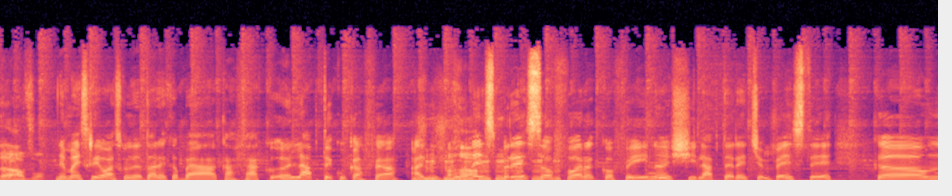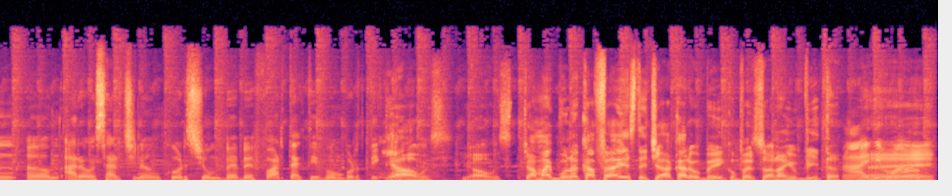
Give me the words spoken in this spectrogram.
Da. Bravo. Ne mai scrie o ascultătoare că bea cafea cu, lapte cu cafea, adică un espresso fără cofeină și lapte rece peste, că um, are o sarcină în curs și un bebe foarte activ în burtică. Ia auzi, ia auzi. Cea mai bună cafea este cea care o bei cu persoana iubită. Haide, mă! Ei,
